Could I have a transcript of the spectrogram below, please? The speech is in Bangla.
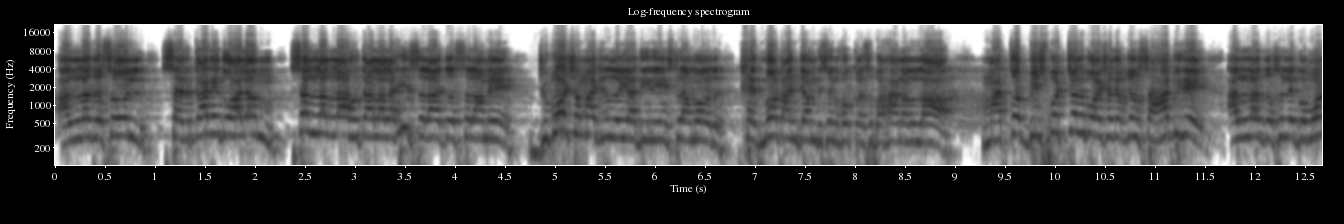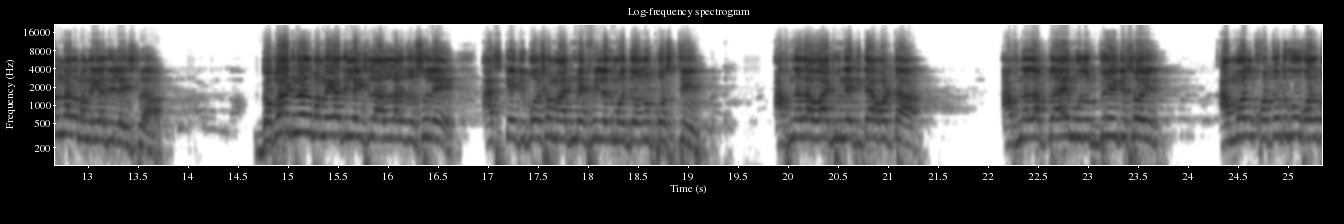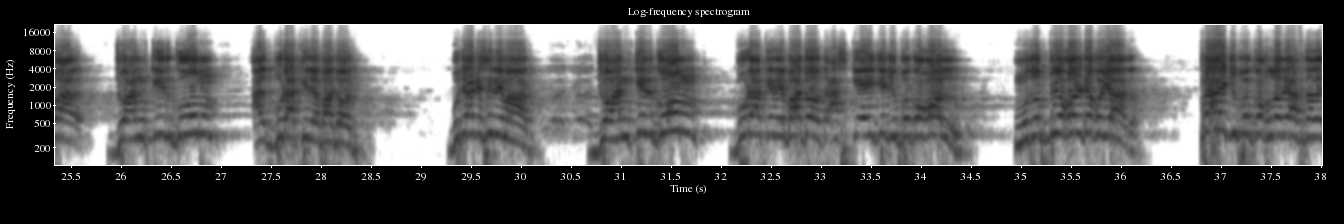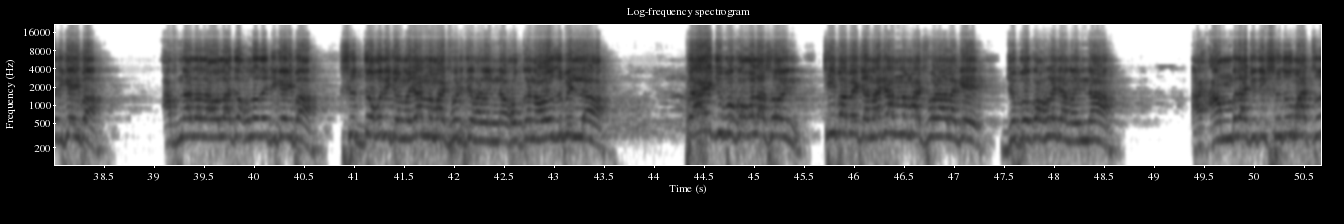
আল্লাহ রসুল সরকারে দু আলম সাল্লাহ তালাহি সাল্লামে যুব সমাজ লইয়া দিনে ইসলামর খেদমত আঞ্জাম দিছেন হোক আল্লাহ মাত্র বিশ বছর বয়সের একজন সাহাবিরে আল্লাহ রসুলে গভর্নর বানাইয়া দিলে ইসলাম। গভর্নর বানাইয়া দিলে ইসলাম আল্লাহ রসুলে। আজকে যুব সমাজ মেহফিলের মধ্যে অনুপস্থিত। আপনারা আওয়াজ শুনে কিতা কর্তা? আপনারা প্রায় মুরব্বী হয়ে গেছেন। আমল কতটুকু করবা? জোয়ানকির গুম আর বুড়াকির এবাদত। বুঝা গেছে নি মার? জোয়ানকির গুম, বুড়াকির এবাদত আজকে এই যে যুবকসকল মুরব্বী সকলতে কইয়ার প্রায় যুবকসকলরে আপনারা জিগাইবা। আপনারা আওলাদ সকলরে জিগাইবা। শুদ্ধ করে জনজান নামাজ পড়িতে পারেন না, হোক নজবিল্লা প্রায় যুবকসকল আছেন কীভাবে জনাজান নামাজ পড়া লাগে? যুবকসকলে জানেন না। আর আমরা যদি শুধুমাত্র,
